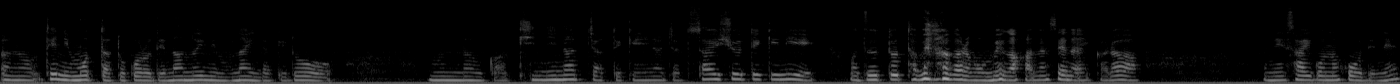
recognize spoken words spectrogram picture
あの手に持ったところで何の意味もないんだけど。もうなんか気になっちゃって気になっちゃって。最終的に、まあ、ずっと食べながらも目が離せないから、ね、最後の方でね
